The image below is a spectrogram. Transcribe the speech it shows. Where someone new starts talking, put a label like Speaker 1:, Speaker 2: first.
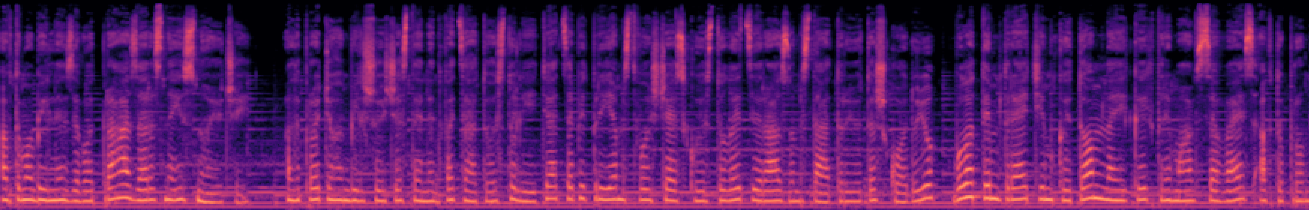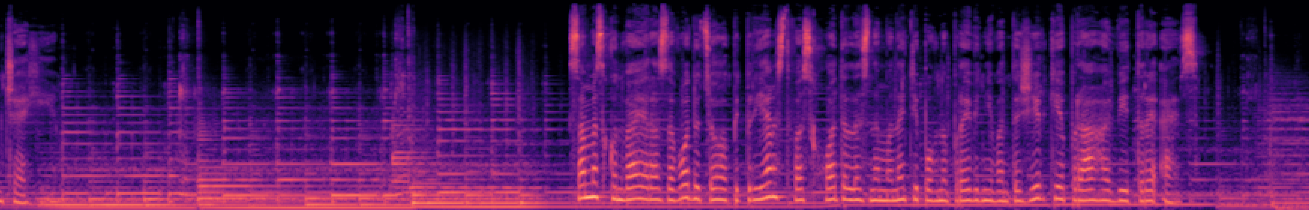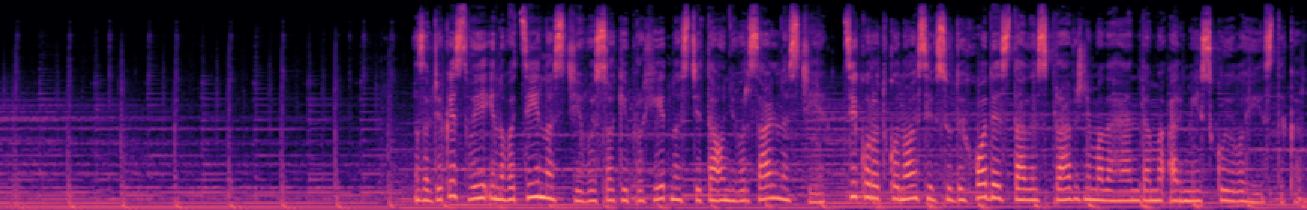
Speaker 1: Автомобільний завод Прага зараз не існуючий, але протягом більшої частини ХХ століття це підприємство з чеської столиці разом з Татрою та Шкодою було тим третім китом, на яких тримався весь автопром Чехії. Саме з конвеєра заводу цього підприємства сходили знамениті повнопривідні вантажівки Прага V3S. Завдяки своїй інноваційності, високій прохідності та універсальності ці коротконосі всюдиходи стали справжніми легендами армійської логістики.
